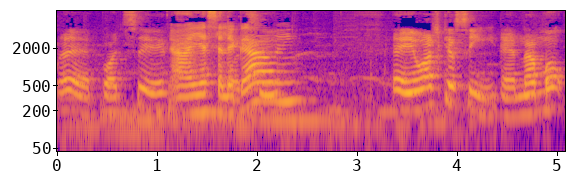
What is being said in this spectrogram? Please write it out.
É, pode ser. Ah, ia ser legal, ser. hein? É, eu acho que assim, é, na, mão,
